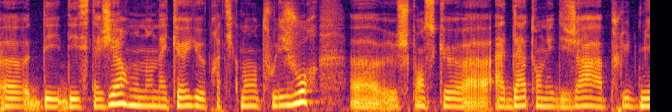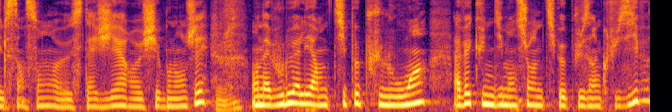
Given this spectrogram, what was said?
euh, des, stagiaires, on en accueille pratiquement tous les jours. Euh, je pense que à, date, on est déjà à plus de 1500 euh, stagiaires chez Boulanger. On a voulu aller un petit peu plus loin avec une dimension un petit peu plus inclusive.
